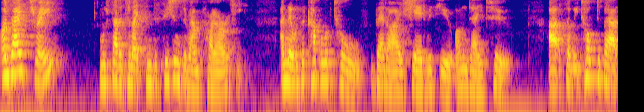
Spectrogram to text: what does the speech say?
On day three, we started to make some decisions around priorities. And there was a couple of tools that I shared with you on day two. Uh, so we talked about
